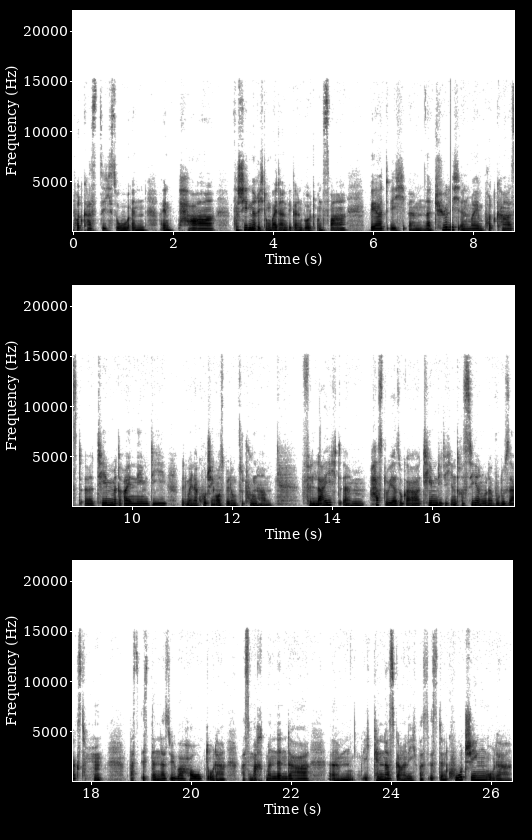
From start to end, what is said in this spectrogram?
Podcast sich so in ein paar verschiedene Richtungen weiterentwickeln wird. Und zwar werde ich ähm, natürlich in meinem Podcast äh, Themen mit reinnehmen, die mit meiner Coaching-Ausbildung zu tun haben. Vielleicht ähm, hast du ja sogar Themen, die dich interessieren oder wo du sagst, hm, was ist denn das überhaupt oder was macht man denn da? Ähm, ich kenne das gar nicht. Was ist denn Coaching oder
